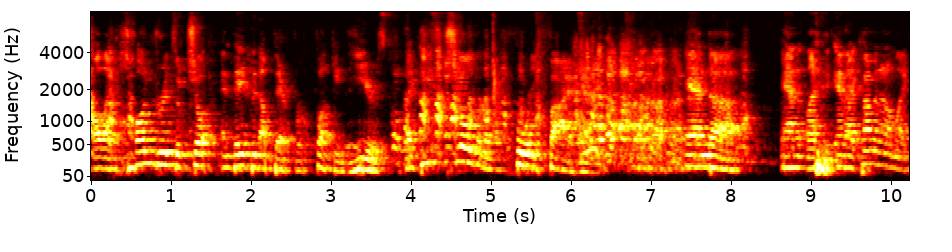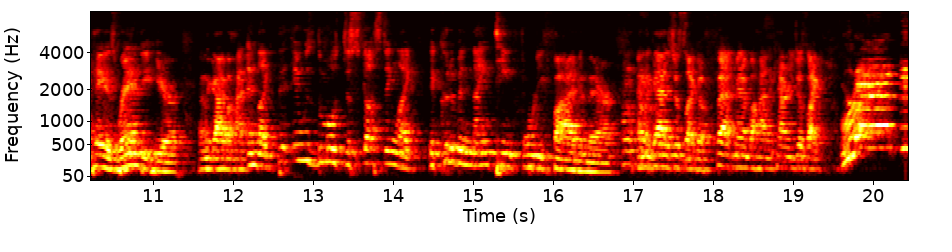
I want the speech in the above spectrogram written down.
All like hundreds of children, and they've been up there for fucking years. Like these children are like 45 now. And uh, And like, and I come in and I'm like, "Hey, is Randy here?" And the guy behind, and like, th- it was the most disgusting. Like, it could have been 1945 in there, and the guy's just like a fat man behind the counter. He's just like, "Randy!"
